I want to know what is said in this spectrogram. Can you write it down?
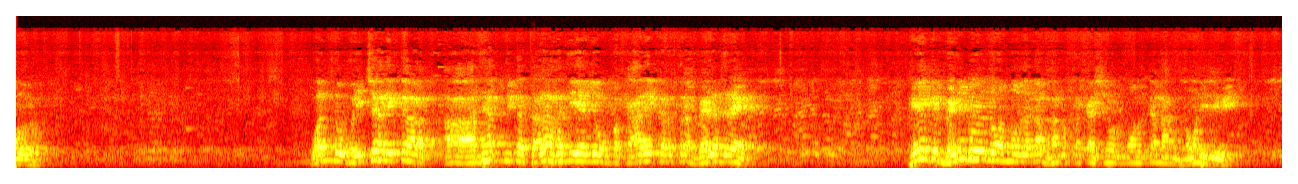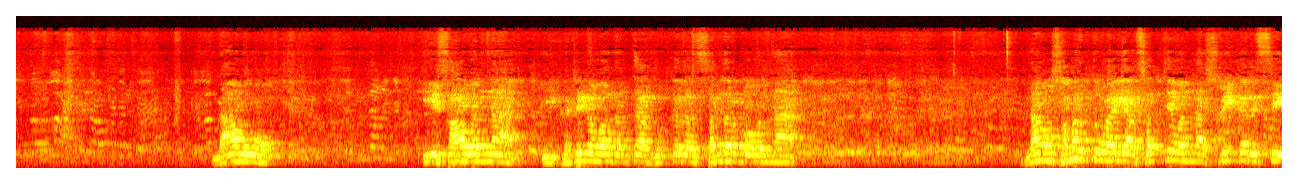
ಅವರು. ಒಂದು ವೈಚಾರಿಕ, ಆ ಆಧ್ಯಾತ್ಮಿಕ ತಳಹದಿಯಲ್ಲಿ ಒಬ್ಬ ಕಾರ್ಯಕರ್ತರ ಬೆಳೆದ್ರೆ ಹೇಗೆ ಬೆಳಿಬಹುದು ಅನ್ನೋದನ್ನ ಭಾನುಪ್ರಕಾಶ್ ಅವರ ಮೂಲಕ ನಾವು ನೋಡಿದ್ದೀವಿ ನಾವು ಈ ಸಾವನ್ನ, ಈ ಕಠಿಣವಾದಂತಹ ದುಃಖದ ಸಂದರ್ಭವನ್ನ ನಾವು ಸಮರ್ಥವಾಗಿ ಆ ಸತ್ಯವನ್ನ ಸ್ವೀಕರಿಸಿ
